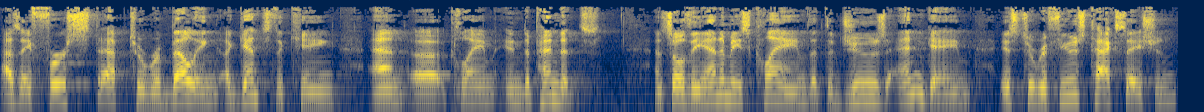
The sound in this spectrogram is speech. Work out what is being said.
as a first step to rebelling against the king and uh, claim independence. And so the enemies claim that the Jews' endgame is to refuse taxation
